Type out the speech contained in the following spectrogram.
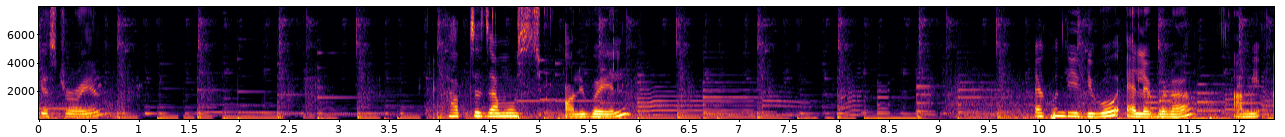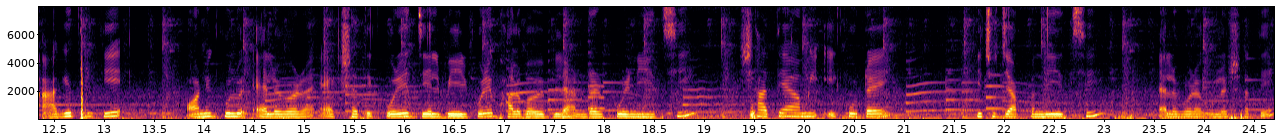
ক্যাস্টর অয়েল হাফ চা চামচ অলিভ অয়েল এখন দিয়ে দিব অ্যালোভেরা আমি আগে থেকে অনেকগুলো অ্যালোভেরা একসাথে করে জেল বের করে ভালোভাবে ব্লেন্ডার করে নিয়েছি। সাথে আমি এই কোটায় কিছু জাপান দিয়েছি অ্যালোভেরাগুলোর সাথে।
